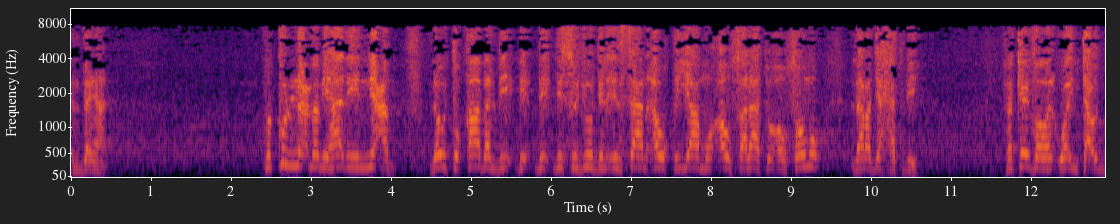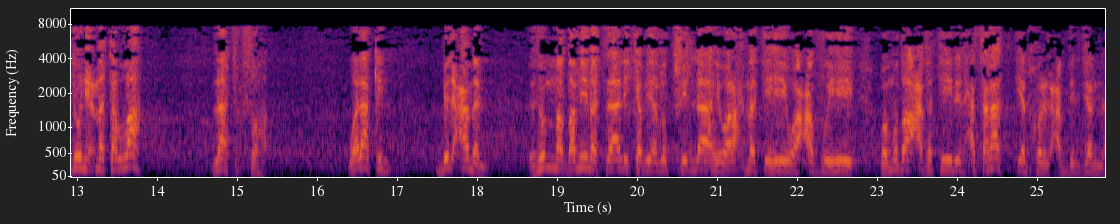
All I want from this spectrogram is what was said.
البيان. فكل نعمة من هذه النعم لو تقابل بسجود الإنسان أو قيامه أو صلاته أو صومه لرجحت به. فكيف وإن تعدوا نعمة الله لا تحصوها. ولكن بالعمل ثم ضميمة ذلك بلطف الله ورحمته وعفوه ومضاعفته للحسنات يدخل العبد الجنة.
